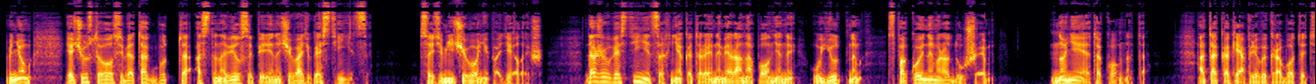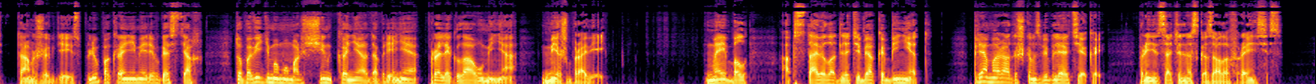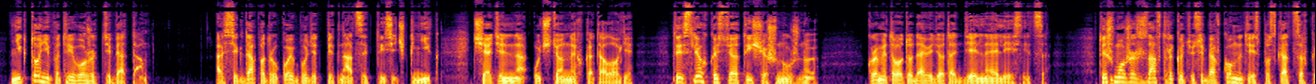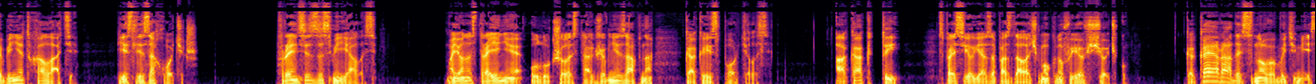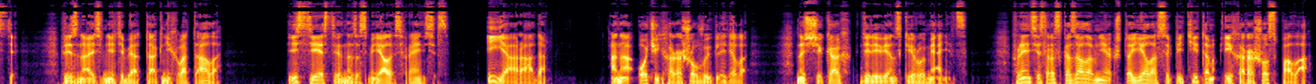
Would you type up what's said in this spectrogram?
В нем я чувствовал себя так, будто остановился переночевать в гостинице. С этим ничего не поделаешь. Даже в гостиницах некоторые номера наполнены уютным, спокойным радушием. Но не эта комната. А так как я привык работать там же, где и сплю, по крайней мере в гостях, то, по-видимому, морщинка неодобрения пролегла у меня меж бровей. Мейбл обставила для тебя кабинет, прямо рядышком с библиотекой, проницательно сказала Фрэнсис. Никто не потревожит тебя там, а всегда под рукой будет 15 тысяч книг, тщательно учтенных в каталоге. Ты с легкостью отыщешь нужную. Кроме того, туда ведет отдельная лестница — ты ж можешь завтракать у себя в комнате и спускаться в кабинет в халате, если захочешь. Фрэнсис засмеялась. Мое настроение улучшилось так же внезапно, как и испортилось. «А как ты?» — спросил я, запоздало чмокнув ее в щечку. «Какая радость снова быть вместе! Признаюсь, мне тебя так не хватало!» «Естественно», — засмеялась Фрэнсис. «И я рада». Она очень хорошо выглядела. На щеках деревенский румянец. Фрэнсис рассказала мне, что ела с аппетитом и хорошо спала.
